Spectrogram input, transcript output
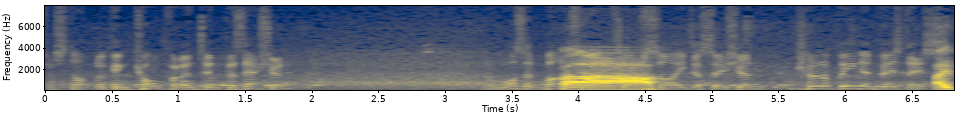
just not looking confident in possession. There wasn't much Ah. offside decision. Could have been in business. I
